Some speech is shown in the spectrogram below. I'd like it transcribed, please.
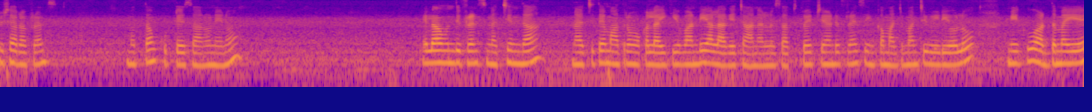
చూసారా ఫ్రెండ్స్? మొత్తం కుట్టేశాను నేను. ఎలా ఉంది ఫ్రెండ్స్? నచ్చిందా? నచ్చితే మాత్రం ఒక లైక్ ఇవ్వండి. అలాగే ఛానల్ను సబ్స్క్రైబ్ చేయండి ఫ్రెండ్స్. ఇంకా మంచి మంచి వీడియోలు మీకు అర్థమయ్యే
